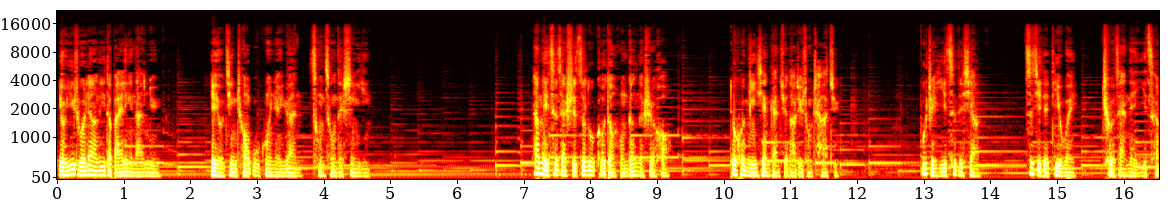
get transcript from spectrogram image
有衣着靓丽的白领男女，也有进城务工人员匆匆的身影。他每次在十字路口等红灯的时候，都会明显感觉到这种差距。不止一次的想，自己的地位处在哪一层？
